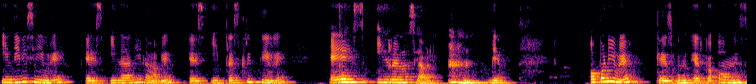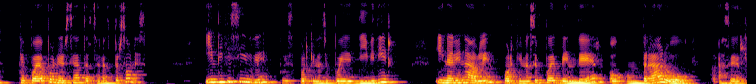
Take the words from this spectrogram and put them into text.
indivisible, es inalienable, es imprescriptible, es irrenunciable. Bien, oponible, que es un erga omnes, que puede oponerse a terceras personas. Indivisible, pues porque no se puede dividir. Inalienable, porque no se puede vender o comprar o hacer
